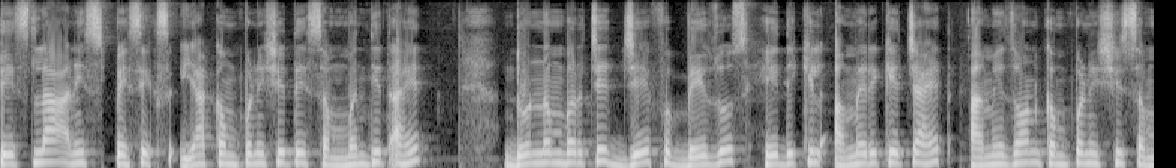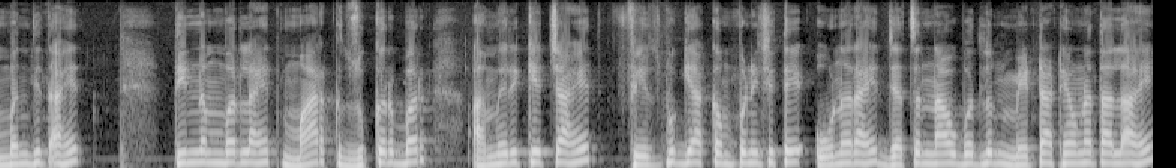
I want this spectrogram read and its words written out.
टेस्ला आणि स्पेसिक्स या कंपनीशी ते संबंधित आहेत. दोन नंबरचे जेफ बेझोस हे देखील अमेरिकेचे आहेत अमेझॉन कंपनीशी संबंधित आहेत. तीन नंबरला आहेत मार्क झुकरबर्ग अमेरिकेचे आहेत. फेसबुक या कंपनीचे ते ओनर आहेत ज्याचं नाव बदलून मेटा ठेवण्यात आलं आहे.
